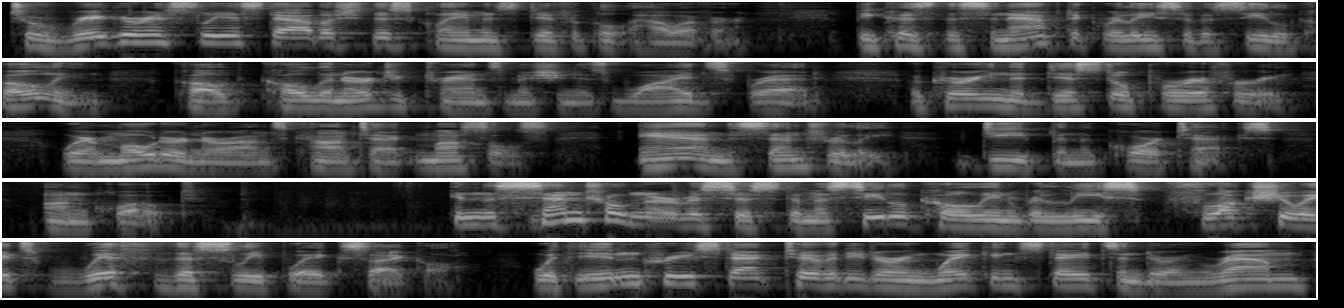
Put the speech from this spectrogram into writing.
To rigorously establish this claim is difficult, however, because the synaptic release of acetylcholine, called cholinergic transmission, is widespread, occurring in the distal periphery, where motor neurons contact muscles, and centrally, deep in the cortex. Unquote. In the central nervous system, acetylcholine release fluctuates with the sleep wake cycle with increased activity during waking states and during REM,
